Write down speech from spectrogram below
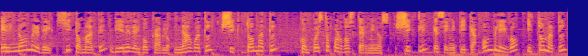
El nombre del jitomate viene del vocablo náhuatl, xictomatl, compuesto por dos términos, xictli, que significa ombligo, y tomatl,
